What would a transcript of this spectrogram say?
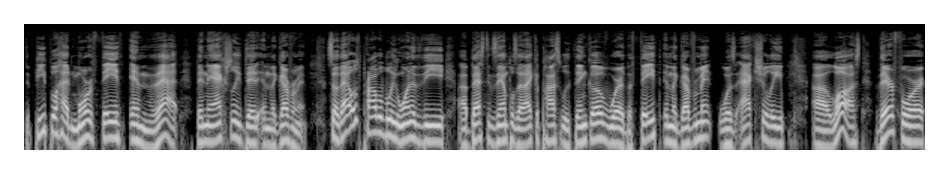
the people had more faith in that than they actually did in the government. So that was probably one of the uh, best examples that I could possibly think of where the faith in the government was actually uh, lost. Therefore,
